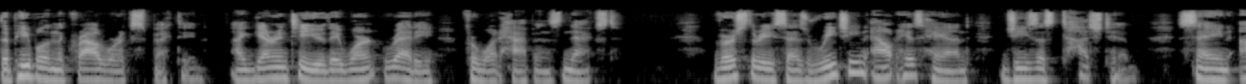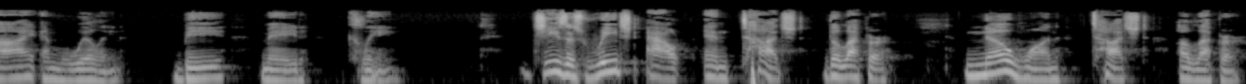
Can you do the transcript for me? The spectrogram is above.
the people in the crowd were expecting, I guarantee you they weren't ready for what happens next. Verse 3 says, Reaching out his hand, Jesus touched him, saying, I am willing, be made clean. Jesus reached out and touched the leper. No one touched a leper.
